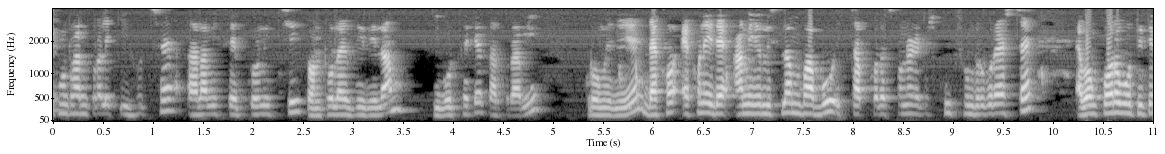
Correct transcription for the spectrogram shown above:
এখন রান করালে কি হচ্ছে? তাহলে আমি সেভ করে নিচ্ছি কন্ট্রোল এস দিয়ে দিলাম কিবোর্ড থেকে, তারপর আমি ক্রমে দিয়ে দেখো, এখন এই আমিনুল ইসলাম বাবু স্টাফ করেসপন্ডেন্ট এটা খুব সুন্দর করে আসছে এবং পরবর্তীতে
